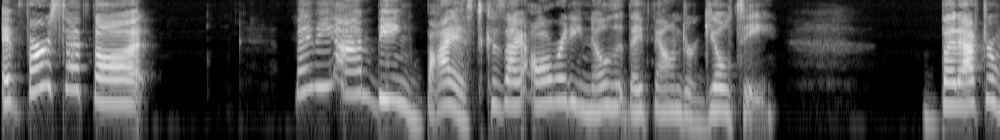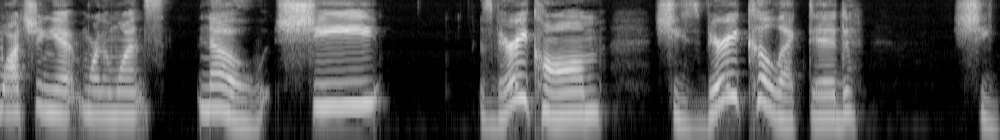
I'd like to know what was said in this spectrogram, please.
at first I thought maybe I'm being biased because I already know that they found her guilty. But after watching it more than once, no, she is very calm. She's very collected. She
